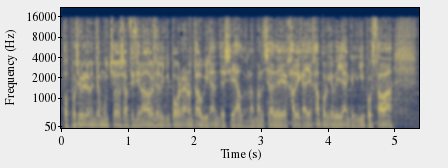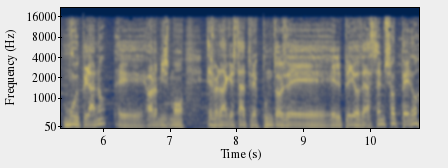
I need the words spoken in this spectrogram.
Pues posiblemente muchos aficionados del equipo Granota hubieran deseado la marcha de Javi Calleja porque veían que el equipo estaba muy plano. Eh, ahora mismo es verdad que está a tres puntos del playoff de ascenso, pero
